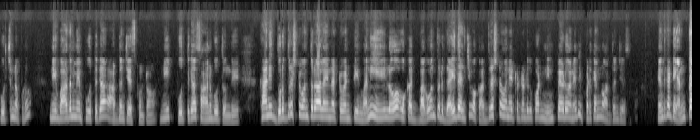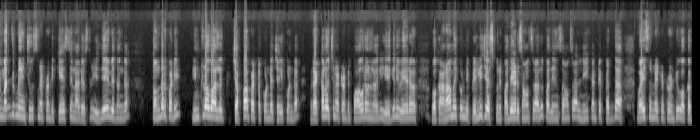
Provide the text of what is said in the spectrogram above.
కూర్చున్నప్పుడు నీ బాధను మేము పూర్తిగా అర్థం చేసుకుంటాం. నీకు పూర్తిగా సానుభూతి ఉంది. కానీ దురదృష్టవంతురాలైనటువంటి మనీలో ఒక భగవంతుడు దయదలిచి ఒక అదృష్టం అనేటటువంటిది కూడా నింపాడు అనేది ఇప్పటికైనా నువ్వు అర్థం చేసుకో. ఎందుకంటే ఎంతమంది మేము చూసినటువంటి కేసు సినారియోస్లో ఇదే విధంగా తొందరపడి ఇంట్లో వాళ్ళు చెప్పా పెట్టకుండా చేయకుండా రెక్కలు వచ్చినటువంటి పావురంలాగా ఎగిరి వేరే ఒక అనామకుడిని పెళ్ళి చేసుకుని పదిహేడు సంవత్సరాలు పదిహేను సంవత్సరాలు నీకంటే పెద్ద వయసు ఉండేటటువంటి ఒక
